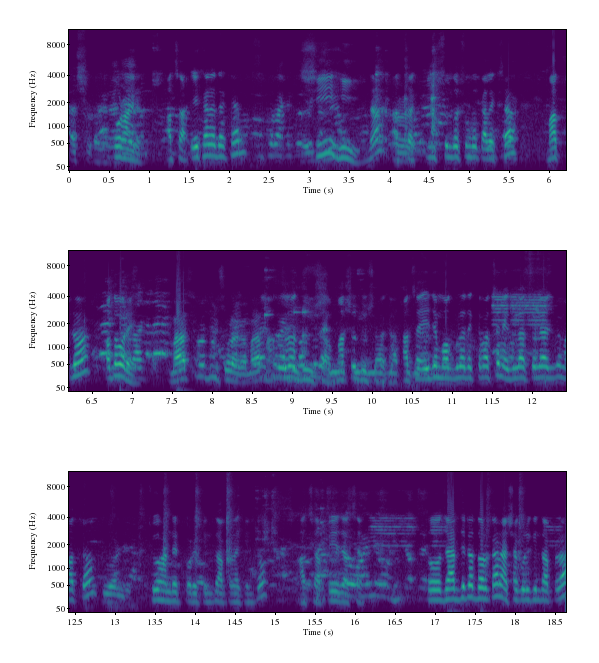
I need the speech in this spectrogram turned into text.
চারশো ফোর হান্ড্রেড আচ্ছা এখানে দেখেন সি হি না? আচ্ছা কি সুন্দর সুন্দর কালেকশন মাত্র কত করে? মাত্র টাকা মাত্র মাত্র দুইশো মাত্র দুইশো টাকা। আচ্ছা এই যে মগগুলো দেখতে পাচ্ছেন এগুলো চলে আসবে মাত্র টু হান্ড্রেড করে কিন্তু আপনারা কিন্তু আচ্ছা পেয়ে যাচ্ছেন। তো যার যেটা দরকার আশা করি কিন্তু আপনারা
